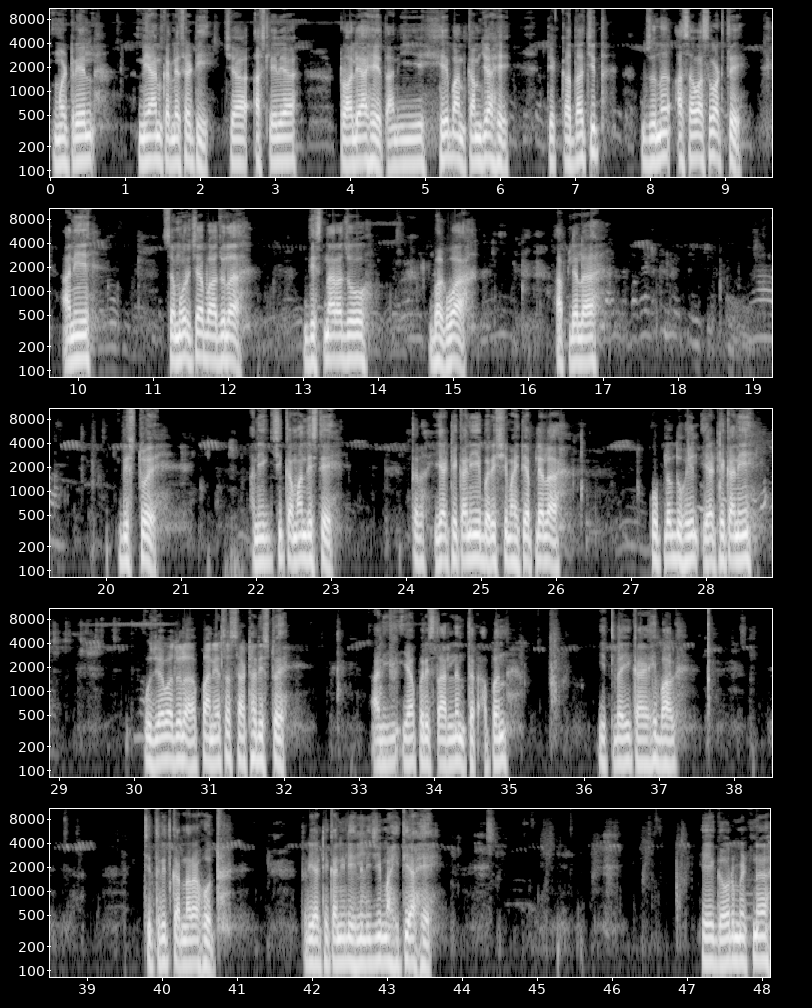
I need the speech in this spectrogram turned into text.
मटेरियल नियान करण्यासाठी करण्यासाठीच्या असलेल्या ट्रॉल्या आहेत आणि हे बांधकाम जे आहे ते कदाचित जुनं असावं असं वाटते. आणि समोरच्या बाजूला दिसणारा जो भगवा आपल्याला दिसतोय आणि जी कमान दिसते तर या ठिकाणी बरीचशी माहिती आपल्याला उपलब्ध होईल. या ठिकाणी उजव्या बाजूला पाण्याचा साठा दिसतोय आणि या परिसरात आल्यानंतर आपण इथलाही काही भाग चित्रित करणार आहोत. तर या ठिकाणी लिहिलेली जी माहिती आहे हे गव्हर्नमेंटनं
